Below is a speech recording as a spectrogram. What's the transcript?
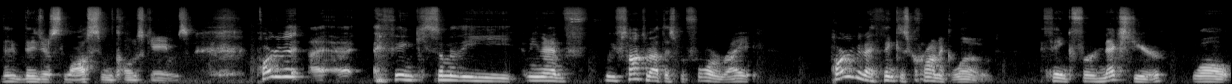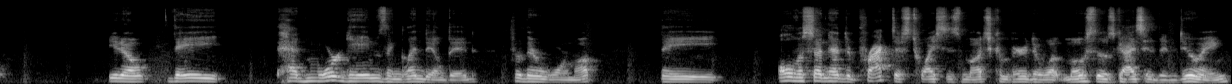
They, they just lost some close games. Part of it, I, I think, some of the. I mean, I've we've talked about this before, right? Part of it, I think, is chronic load. I think for next year, well, you know, they had more games than Glendale did for their warm up. They all of a sudden had to practice twice as much compared to what most of those guys had been doing.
